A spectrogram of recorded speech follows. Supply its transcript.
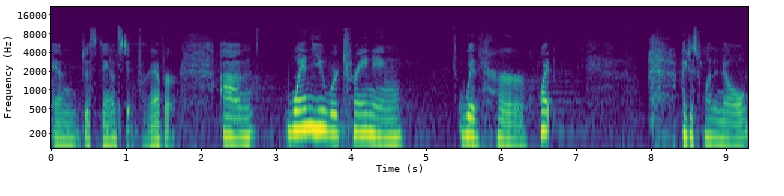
and just danced it forever. Um, when you were training with her, what I just want to know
